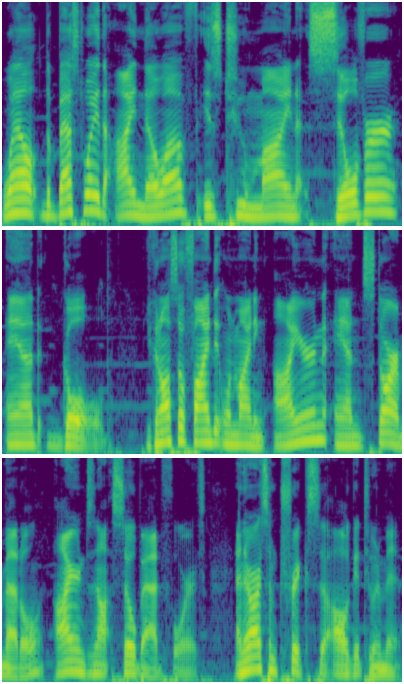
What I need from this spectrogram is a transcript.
Well, the best way that I know of is to mine silver and gold. You can also find it when mining iron and star metal. Iron's not so bad for it. And there are some tricks that I'll get to in a minute.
